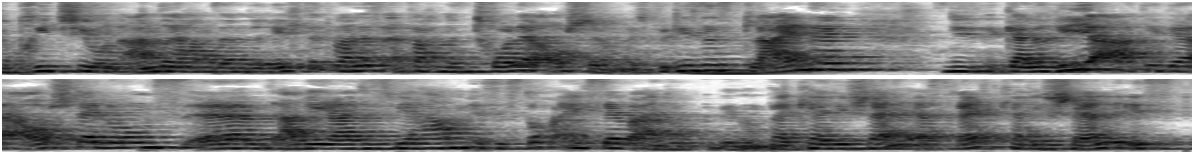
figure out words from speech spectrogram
Capricci und andere haben dann berichtet, weil es einfach eine tolle Ausstellung ist. Für dieses kleine, galerieartige Ausstellungsareal, das wir haben, ist es doch eigentlich sehr beeindruckend gewesen. Und bei Kelly Shell erst recht. Kelly Shell ist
